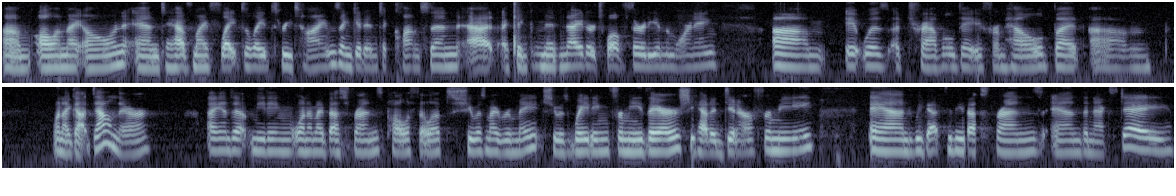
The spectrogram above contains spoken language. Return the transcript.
um, all on my own and to have my flight delayed three times and get into Clemson at I think midnight or 12:30 in the morning. Um, it was a travel day from hell, but um, when I got down there, I ended up meeting one of my best friends, Paula Phillips. She was my roommate. She was waiting for me there. She had a dinner for me, and we got to be best friends. And the next day,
